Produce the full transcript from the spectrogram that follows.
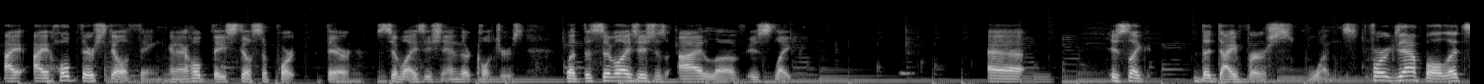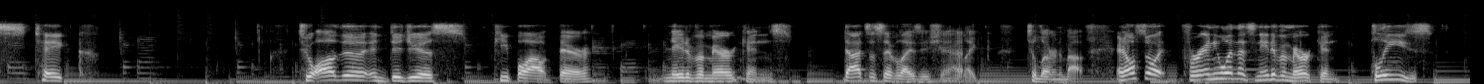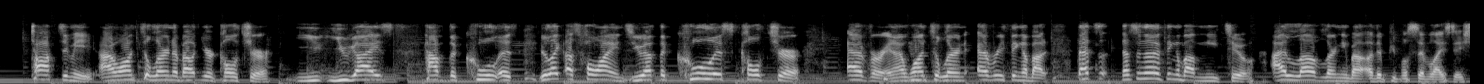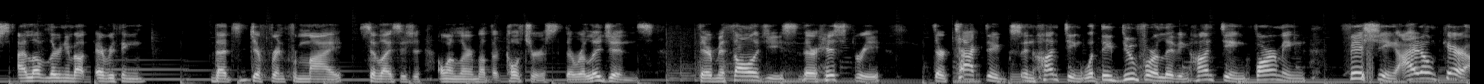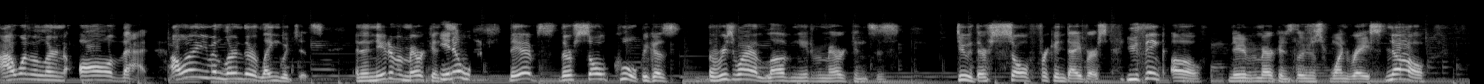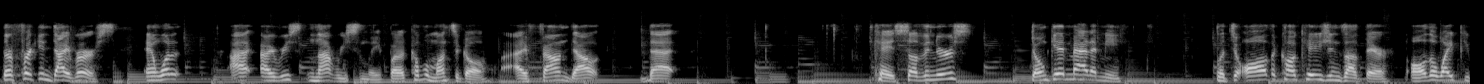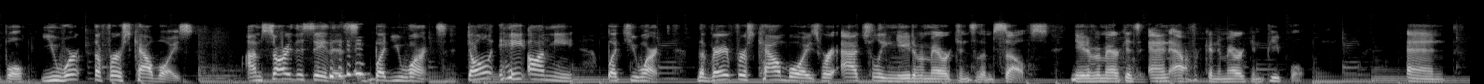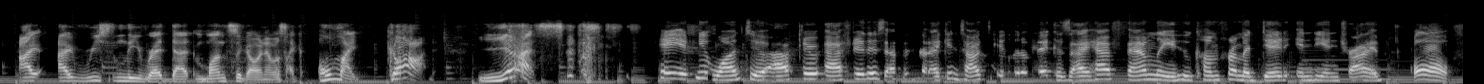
I I hope they're still a thing, and I hope they still support their civilization and their cultures. But the civilizations I love is like, uh, is like the diverse ones. For example, let's take to all the indigenous people out there, Native Americans. That's a civilization I like to learn about. And also, for anyone that's Native American, please talk to me. I want to learn about your culture. You you guys have the coolest. You're like us Hawaiians. You have the coolest culture ever, and I mm-hmm. want to learn everything about it. That's that's another thing about me too. I love learning about other people's civilizations. I love learning about everything that's different from my civilization. I want to learn about their cultures, their religions, their mythologies, their history, their tactics in hunting, what they do for a living, hunting, farming, fishing. I don't care. I want to learn all that. I want to even learn their languages. And the Native Americans, You know, they have they're so cool because the reason why I love Native Americans is dude, they're so freaking diverse. You think, oh, Native Americans, they're just one race. No, they're freaking diverse. And what I I rec- not recently, but a couple months ago, I found out that okay, Southerners, don't get mad at me. But to all the Caucasians out there, all the white people, you weren't the first cowboys. I'm sorry to say this, but you weren't. Don't hate on me, but you weren't. The very first cowboys were actually Native Americans themselves, Native Americans and African American people. And I I recently read that months ago, and I was like, oh my god, yes. hey, if you want to, after after this episode, I can talk to you a little bit because I have family who come from a dead Indian tribe. oh,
